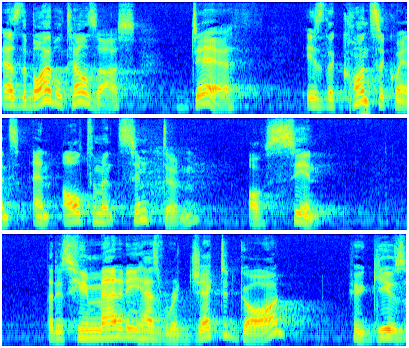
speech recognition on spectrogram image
as the Bible tells us, death is the consequence and ultimate symptom of sin. That is, humanity has rejected God, who gives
